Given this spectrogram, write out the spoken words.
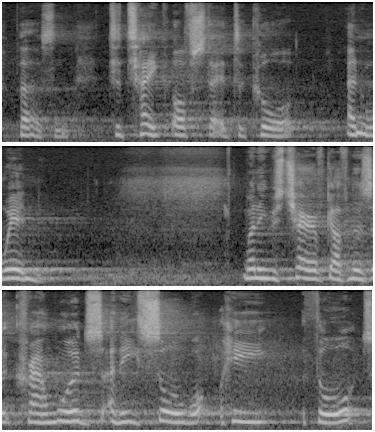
person to take Ofsted to court and win. When he was chair of governors at Crown Woods and he saw what he thought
